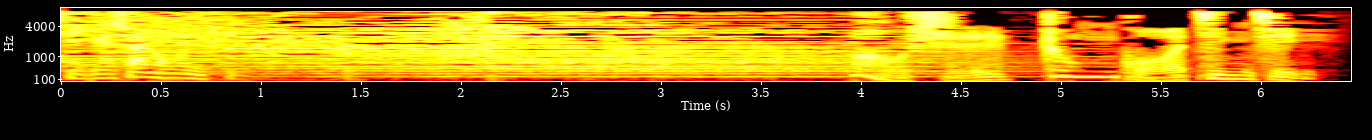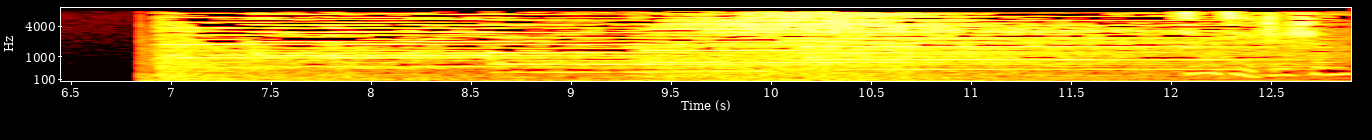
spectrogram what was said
解决三农问题。报时中国经济，经济之声。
